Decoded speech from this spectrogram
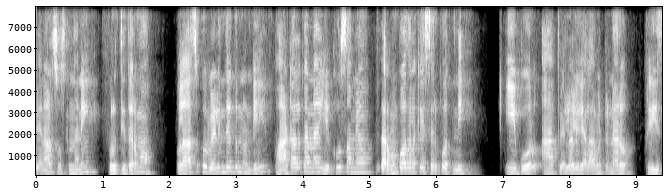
వినాల్సి వస్తుందని. వృత్తిధర్మం క్లాసుకు వెళ్ళిన దగ్గర నుండి పాఠాల కన్నా ఎక్కువ సమయం ధర్మబోధలకే సరిపోతుంది. ఈ బోరు ఆ పిల్లలు ఎలా వింటున్నారో ప్లీజ్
